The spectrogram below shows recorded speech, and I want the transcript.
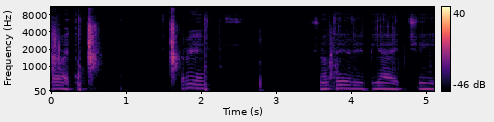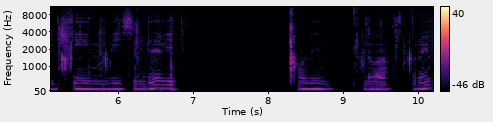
Давай тут. Три. 4, 5, 6, 7, 8, 9. 1, 2, 3.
